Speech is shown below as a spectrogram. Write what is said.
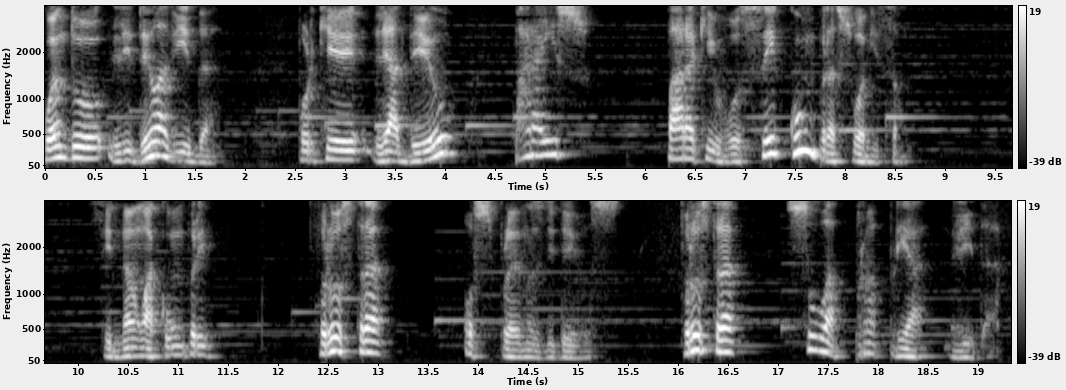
quando lhe deu a vida, porque lhe a deu para isso, para que você cumpra sua missão. Se não a cumpre, frustra os planos de Deus, frustra sua própria vida.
